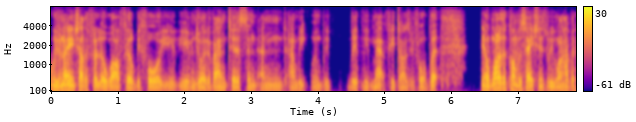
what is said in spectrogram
we've known each other for a little while, Phil, before you, you've enjoyed Avantus and and and we we've we've met a few times before. But you know, one of the conversations we want to have a,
